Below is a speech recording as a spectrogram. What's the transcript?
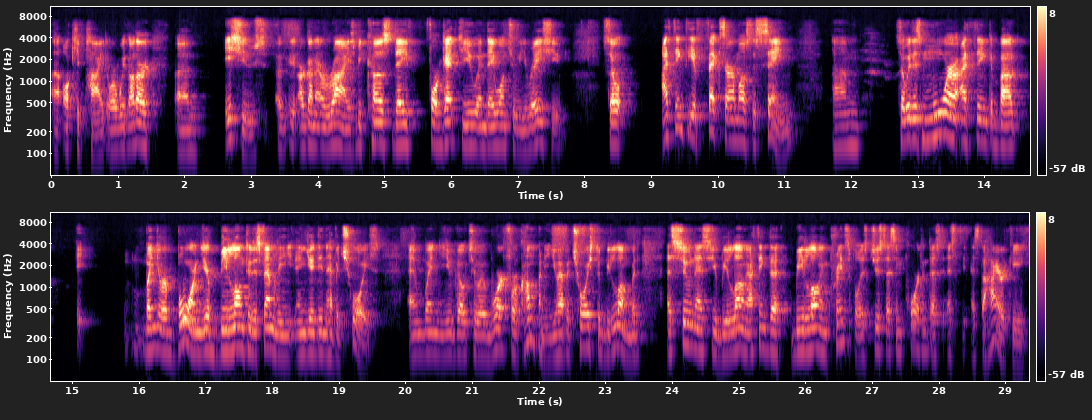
uh, occupied or with other um, issues are going to arise because they forget you and they want to erase you. So I think the effects are almost the same. Um, so it is more, I think, about when you're born, you belong to this family and you didn't have a choice. And when you go to a work for a company, you have a choice to belong. But as soon as you belong, I think the belonging principle is just as important as as the, as the hierarchy.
